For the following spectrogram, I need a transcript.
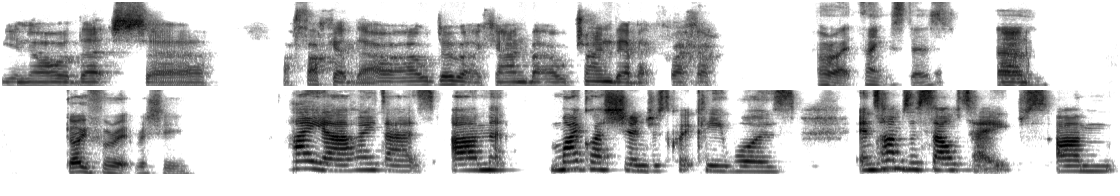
You know, that's uh, oh, fuck it. I'll, I'll do what I can, but I'll try and be a bit quicker. All right, thanks, Des. Um, go for it, Rishi. Hiya, hi Des. Um, my question just quickly was, in terms of self tapes, um,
